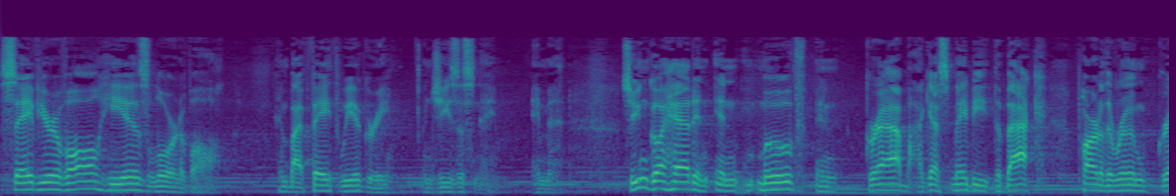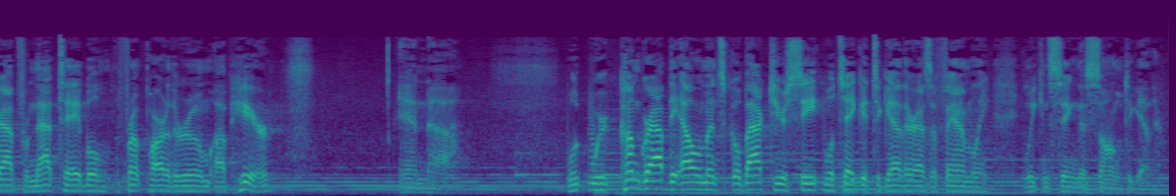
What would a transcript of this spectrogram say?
Savior of all, He is Lord of all. And by faith, we agree. In Jesus' name, amen. So you can go ahead and, and move and grab, I guess, maybe the back part of the room, grab from that table, the front part of the room up here. And uh, we'll, we'll come grab the elements, go back to your seat. We'll take it together as a family. We can sing this song together.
